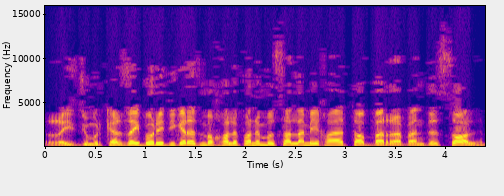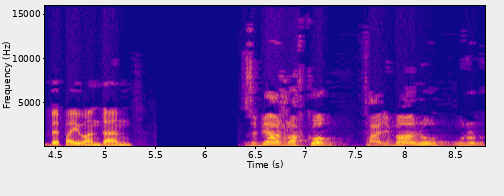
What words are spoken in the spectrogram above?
رئیس جمهور کرزی بار دیگر از مخالفان مسلح میخواهد تا به روند سال بپیوندند زه بیا غږ کوم طالبانو ورونو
